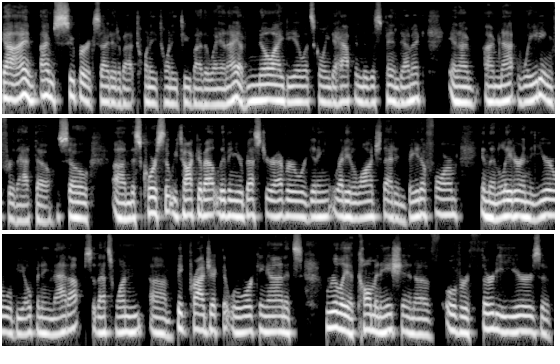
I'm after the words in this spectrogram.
yeah, I'm I'm super excited about 2022 by the way and I have no idea what's going to happen to this pandemic and I'm I'm not waiting for that though. So um, this course that we talked about living your best year ever we're getting ready to launch that in beta form and then later in the year we'll be opening that up. So that's one um, big project that we're working on. It's really a culmination of over 30 years of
